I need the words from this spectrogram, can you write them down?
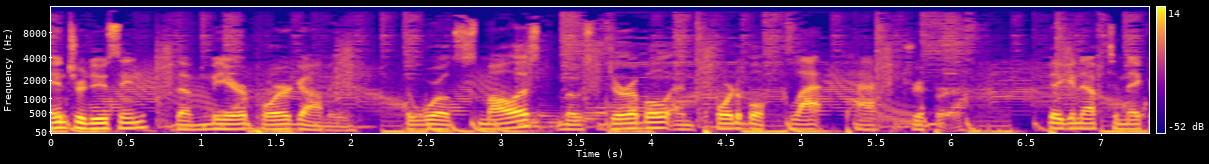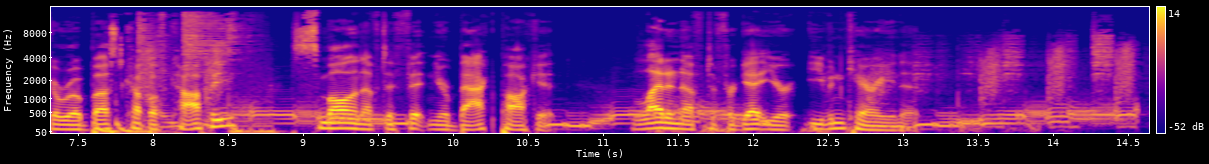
Introducing the MiiR Pourigami, the world's smallest, most durable, and portable flat pack dripper. Big enough to make a robust cup of coffee, small enough to fit in your back pocket, light enough to forget you're even carrying it.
